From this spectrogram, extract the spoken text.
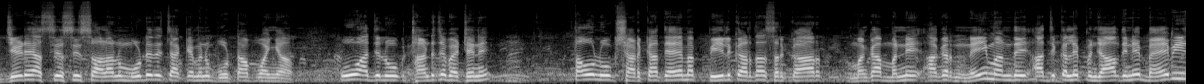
ਜਿਹੜੇ 80 80 ਸਾਲਾਂ ਨੂੰ ਮੋਢੇ ਤੇ ਚੱਕ ਕੇ ਮੈਨੂੰ ਵੋਟਾਂ ਪਵਾਈਆਂ, ਉਹ ਅੱਜ ਲੋਕ ਠੰਡ 'ਚ ਬੈਠੇ ਨੇ। ਤਾਂ ਉਹ ਲੋਕ ਸੜਕਾਂ ਤੇ ਆਏ। ਮੈਂ ਅਪੀਲ ਕਰਦਾ ਸਰਕਾਰ ਮੰਗਾ ਮੰਨੇ ਅਗਰ ਨਹੀਂ ਮੰਨਦੇ ਅੱਜ ਕੱਲੇ ਪੰਜਾਬ ਦੇ ਨੇ ਮੈਂ ਵੀ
